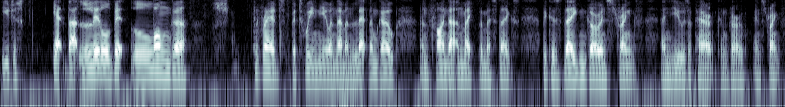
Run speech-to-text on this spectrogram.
you just get that little bit longer thread between you and them and let them go and find out and make the mistakes because they can grow in strength and you as a parent can grow in strength.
